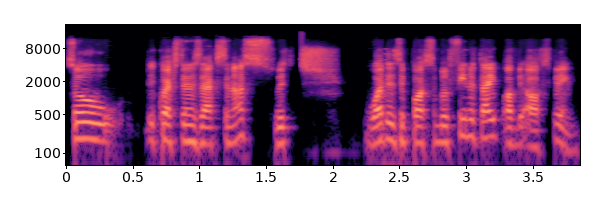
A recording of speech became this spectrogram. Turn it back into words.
So the question is asking us which what is the possible phenotype of the offspring?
